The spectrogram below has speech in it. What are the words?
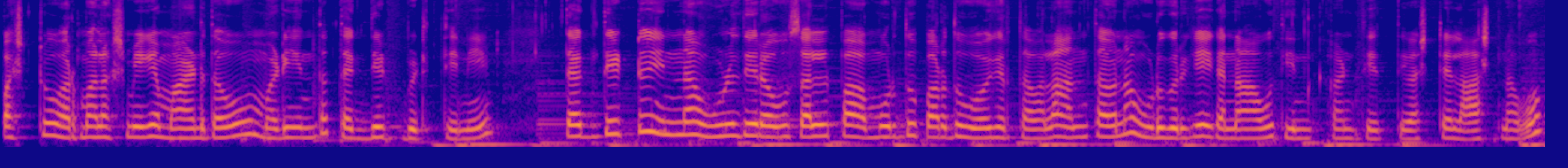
ಫಸ್ಟು ವರಮಹಾಲಕ್ಷ್ಮಿಗೆ ಮಾಡಿದವು, ಮಡಿಯಿಂದ ತೆಗ್ದಿಟ್ಬಿಡ್ತೀನಿ ತೆಗ್ದಿಟ್ಟು ಇನ್ನು ಉಳ್ದಿರೋವು ಸ್ವಲ್ಪ ಮುರಿದು ಪರ್ದು ಹೋಗಿರ್ತಾವಲ್ಲ, ಅಂಥವನ್ನ ಹುಡುಗರಿಗೆ ಈಗ ನಾವು ತಿನ್ಕೊಂತಿರ್ತೀವಿ ಅಷ್ಟೇ ಲಾಸ್ಟ್ ನಾವು.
